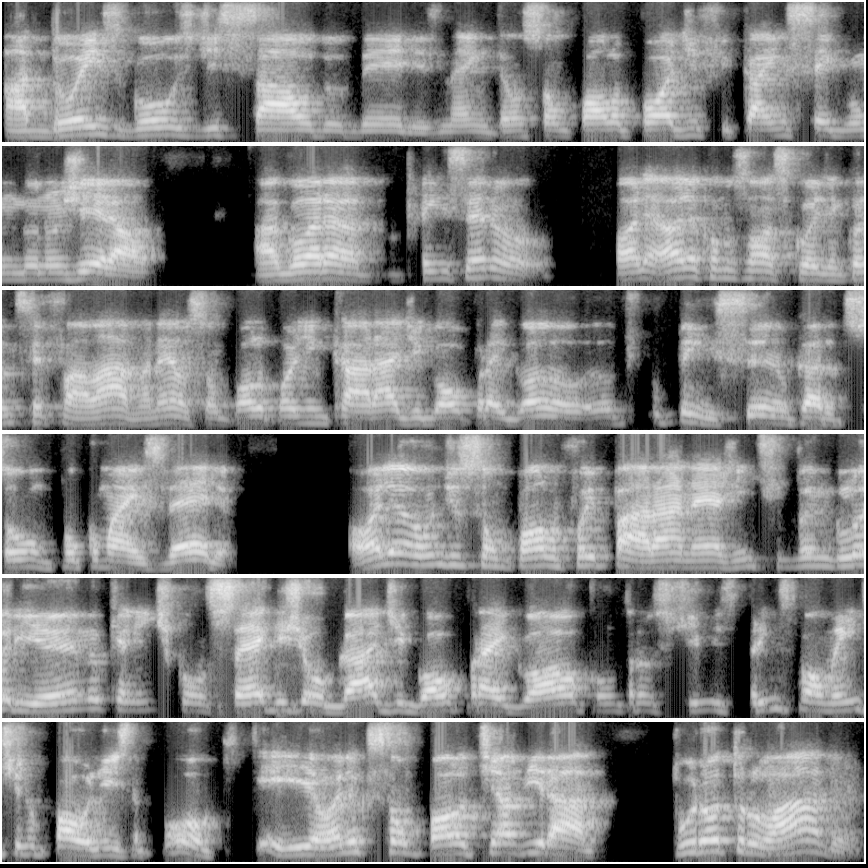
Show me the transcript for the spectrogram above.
a dois gols de saldo deles, né? Então São Paulo pode ficar em segundo no geral. Agora, pensando, olha, olha como são as coisas. Enquanto você falava, né? O São Paulo pode encarar de igual para igual. Eu, eu fico pensando, cara, sou um pouco mais velho. Olha onde o São Paulo foi parar, né? A gente se vangloriando que a gente consegue jogar de igual para igual contra os times, principalmente no Paulista. Pô, que que é isso? Olha o que o São Paulo tinha virado. Por outro lado,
